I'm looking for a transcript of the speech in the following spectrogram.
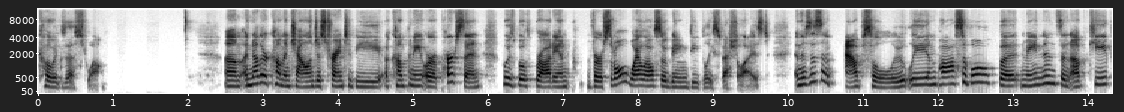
coexist well. Um, another common challenge is trying to be a company or a person who is both broad and versatile while also being deeply specialized. And this isn't absolutely impossible, but maintenance and upkeep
